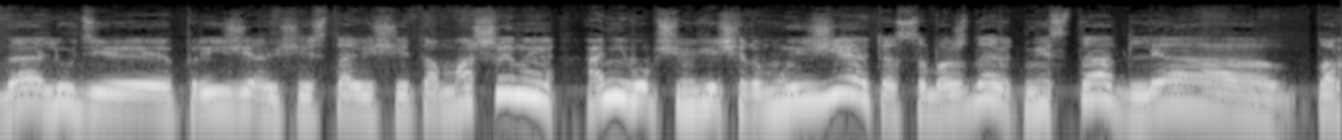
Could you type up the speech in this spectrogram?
Да, люди, приезжающие, ставящие там машины, они, в общем, вечером уезжают и освобождают места для парковки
